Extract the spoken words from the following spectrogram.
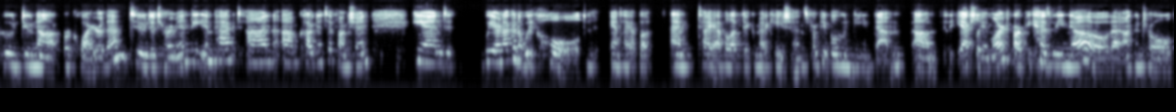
who do not require them to determine the impact on um, cognitive function, and we are not going to withhold anti-epileptic anti-epileptic medications from people who need them. Um, actually, in large part because we know that uncontrolled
